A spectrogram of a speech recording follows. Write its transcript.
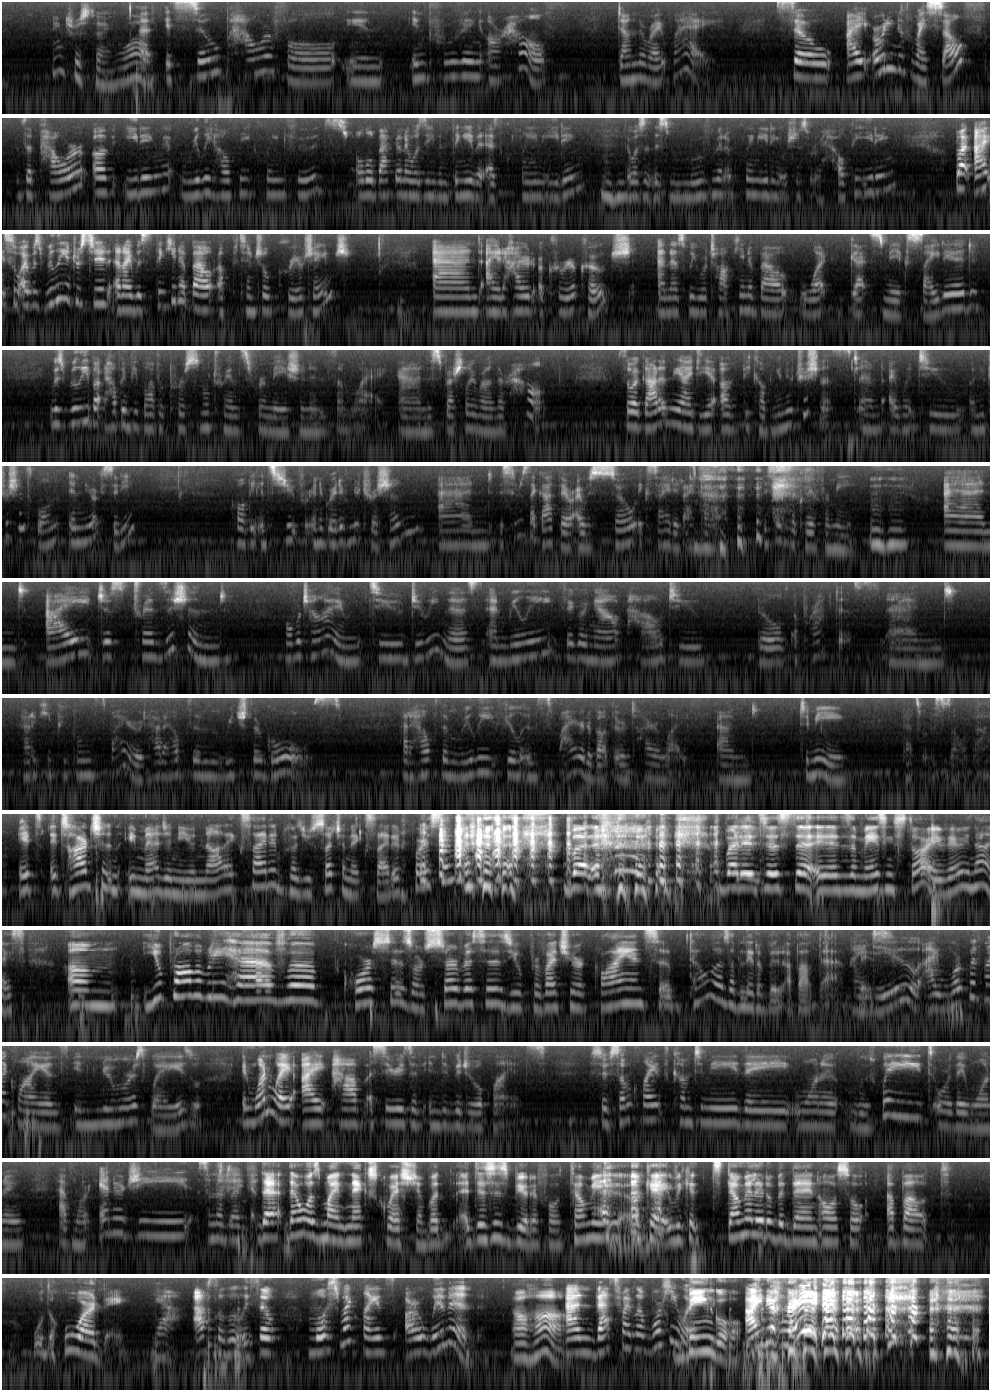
Interesting. Wow. Uh, it's so powerful in improving our health done the right way. So I already knew for myself the power of eating really healthy, clean foods. Although back then I wasn't even thinking of it as clean eating. Mhm. There wasn't this movement of clean eating. It was just sort of healthy eating. But I so I was really interested, and I was thinking about a potential career change. And I had hired a career coach. And as we were talking about what gets me excited, it was really about helping people have a personal transformation in some way, and especially around their health. So I got in the idea of becoming a nutritionist, and I went to a nutrition school in New York City called the Institute for Integrative Nutrition. And as soon as I got there, I was so excited. I thought, this is the career for me. Mm-hmm. And I just transitioned over time to doing this and really figuring out how to build a practice and how to keep people inspired, how to help them reach their goals. how to help them really feel inspired about their entire life. And to me, that's what this is all about. It's it's hard to imagine you not excited because you're such an excited person. but but it's just uh, it's an amazing story. Very nice. Um, you probably have uh, courses or services you provide to your clients. Uh, tell us a little bit about that. Please. I do. I work with my clients in numerous ways. In one way, I have a series of individual clients. So some clients come to me, they want to lose weight or they want to have more energy. Sometimes like that that was my next question, but uh, this is beautiful. Tell me, okay, we could tell me a little bit then also about who the, who are they? Yeah, absolutely. So most of my clients are women. Uh huh. And that's why I love working with. Bingo. I know, right?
